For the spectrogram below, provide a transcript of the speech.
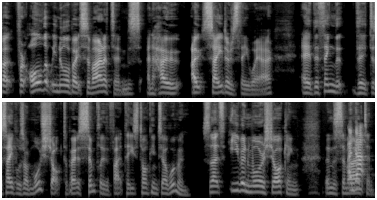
but for all that we know about Samaritans and how outsiders they were, uh, the thing that the disciples are most shocked about is simply the fact that he's talking to a woman. So that's even more shocking than the that- Samaritan.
